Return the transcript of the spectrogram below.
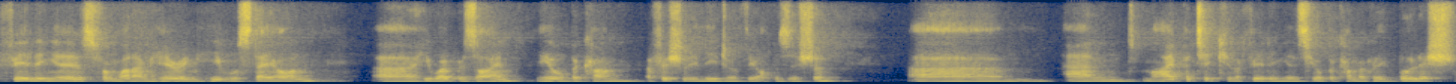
feeling is, from what I'm hearing, he will stay on. Uh, he won't resign. He'll become officially leader of the opposition. Um, and my particular feeling is he'll become a very bullish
